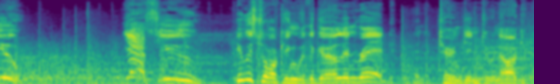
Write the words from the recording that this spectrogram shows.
You! Yes, you! He was talking with the girl in red, and it turned into an argument.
